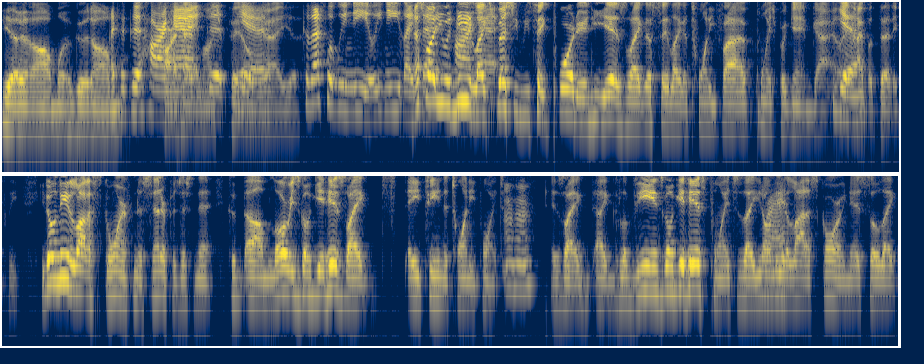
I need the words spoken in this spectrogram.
yeah, um, a good um, like a good hard, hard hat, hat, lunch good, pail yeah. guy. Yeah. Because that's what we need. We need like That's that all you would need, like hat. especially if you take Porter and he is like let's say like a twenty five points per game guy, like Yeah. hypothetically. You don't need a lot of scoring from the center position there because um, Lauri's gonna get his like eighteen to twenty points. Mm-hmm. It's like like LaVine's gonna get his points. It's like you don't Right. need a lot of scoring there. So like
